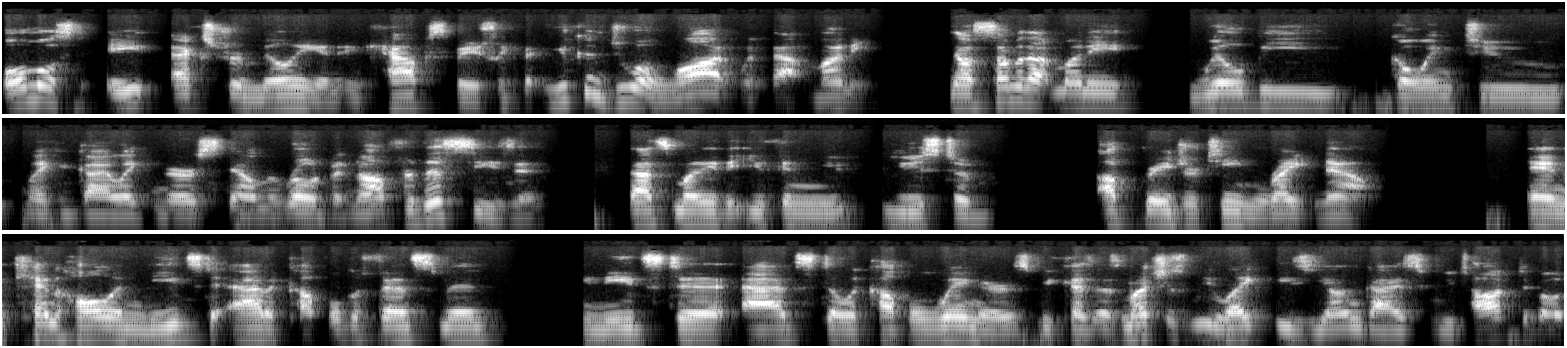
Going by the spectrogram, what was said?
almost eight extra million in cap space. Like you can do a lot with that money. Now, some of that money will be going to like a guy like Nurse down the road, but not for this season. That's money that you can use to upgrade your team right now. And Ken Holland needs to add a couple defensemen. He needs to add still a couple wingers because as much as we like these young guys who we talked about,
